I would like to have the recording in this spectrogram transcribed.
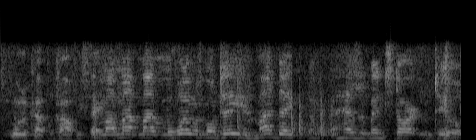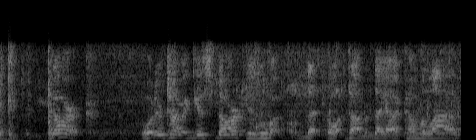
You want a cup of coffee, Stacy? My, my, my, what I was gonna tell you is my day hasn't been starting till dark. Whatever time it gets dark is what, that, what time of day I come alive.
